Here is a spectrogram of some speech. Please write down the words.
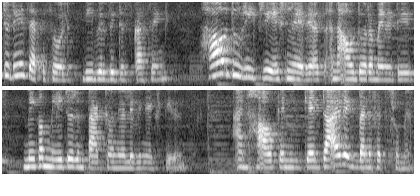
today's episode, we will be discussing how do recreational areas and outdoor amenities make a major impact on your living experience and how can you get direct benefits from it.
